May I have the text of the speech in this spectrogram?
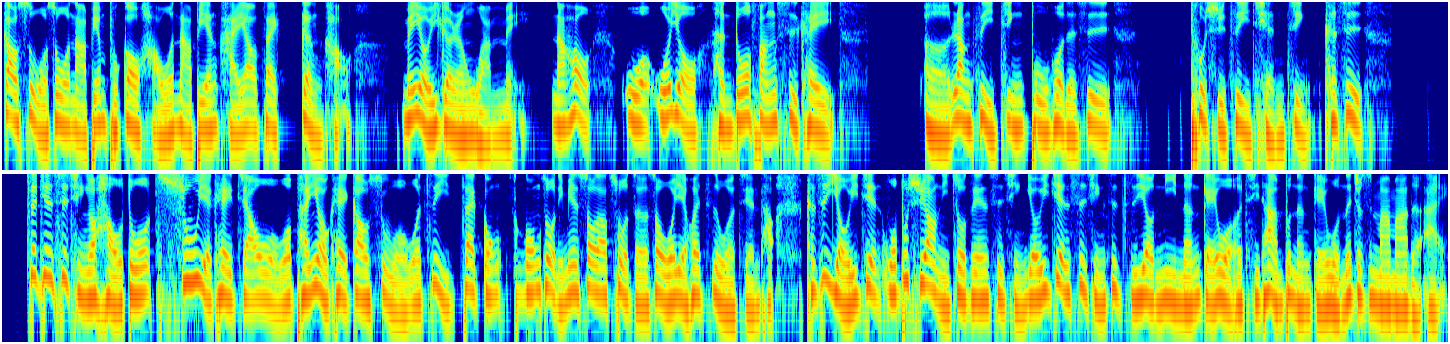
告诉我说我哪边不够好，我哪边还要再更好。没有一个人完美，然后我我有很多方式可以呃让自己进步，或者是 push 自己前进。可是这件事情有好多书也可以教我，我朋友可以告诉我，我自己在工工作里面受到挫折的时候，我也会自我检讨。可是有一件我不需要你做这件事情，有一件事情是只有你能给我，而其他人不能给我，那就是妈妈的爱。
